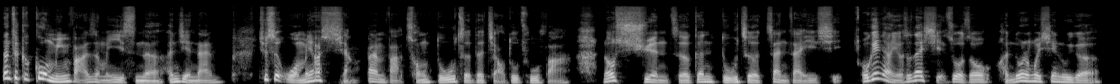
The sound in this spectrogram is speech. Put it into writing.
那这个共鸣法是什么意思呢？很简单，就是我们要想办法从读者的角度出发，然后选择跟读者站在一起。我跟你讲，有时候在写作的时候，很多人会陷入一个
